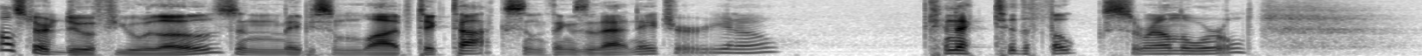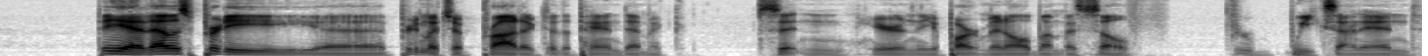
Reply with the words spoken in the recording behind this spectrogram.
I'll start to do a few of those and maybe some live TikToks and things of that nature. You know, connect to the folks around the world. But yeah, that was pretty uh, pretty much a product of the pandemic. Sitting here in the apartment all by myself for weeks on end.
